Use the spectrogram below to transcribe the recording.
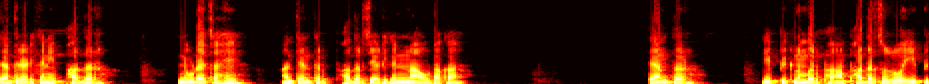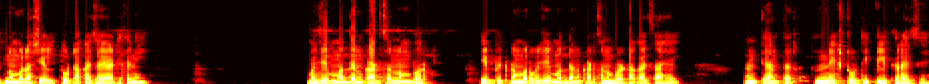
त्यानंतर या ठिकाणी फादर निवडायचा आहे. आणि त्यानंतर फादरचं या ठिकाणी नाव टाका. त्यानंतर एपिक नंबर फा फादरचा जो एपिक नंबर असेल तो टाकायचा या ठिकाणी. म्हणजे मतदान कार्डचा नंबर एपिक नंबर म्हणजे मतदान कार्डचा नंबर टाकायचा आहे. आणि त्यानंतर नेक्स्टवरती क्लिक करायचं आहे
